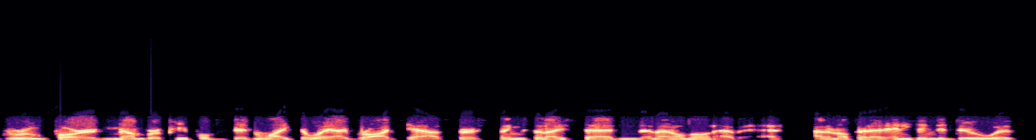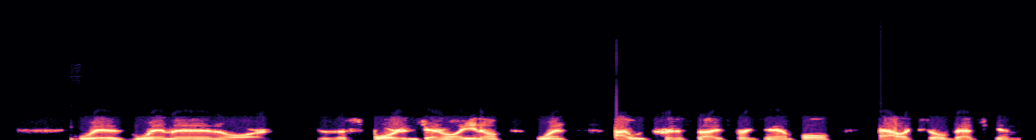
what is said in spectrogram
group or number of people didn't like the way I broadcast or things that I said, and, and I don't know I don't know if it had anything to do with with women or the sport in general. You know, when I would criticize, for example, Alex Ovechkin,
